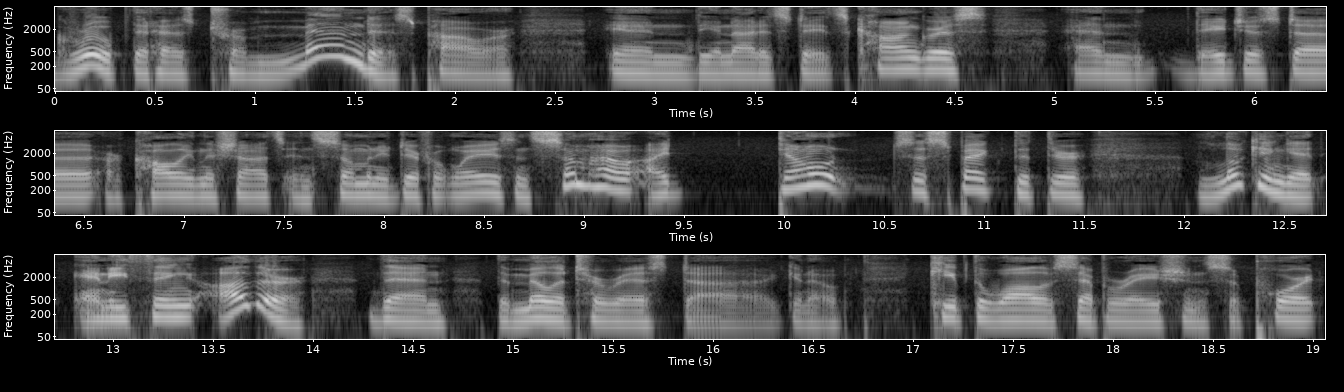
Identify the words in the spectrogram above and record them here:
group that has tremendous power in the United States Congress, and they just uh, are calling the shots in so many different ways. And somehow, I don't suspect that they're looking at anything other than the militarist, uh, you know, keep the wall of separation, support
